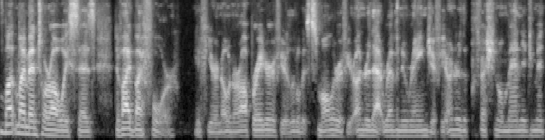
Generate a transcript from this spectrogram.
But my mentor always says divide by four if you're an owner operator, if you're a little bit smaller, if you're under that revenue range, if you're under the professional management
